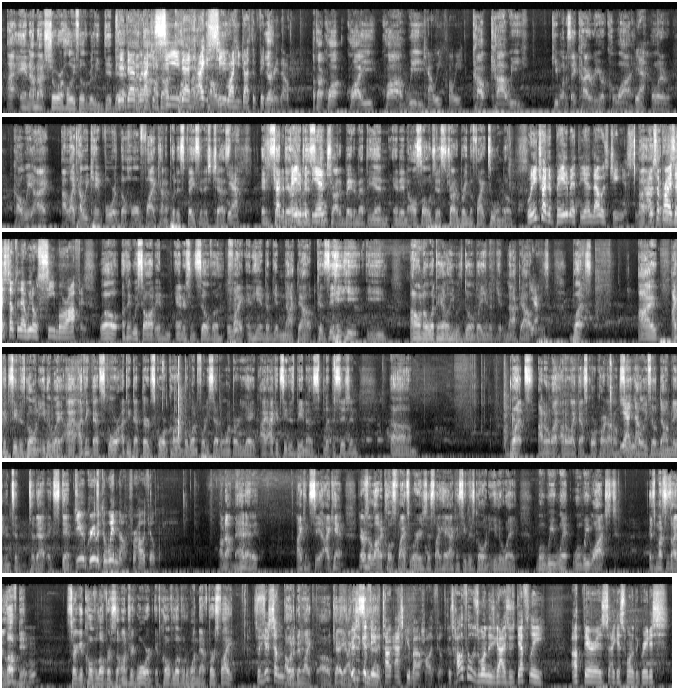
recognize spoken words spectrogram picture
I, and I'm not sure Holyfield really did that. Did that, but I, can thought see that thought I can see why he got the victory Yeah. though. I thought Kwa Kwai Kwawi Cowie, Cowie. Ka, Kawi. Keep want to say Kyrie or Kawhi. Yeah. Or whatever. Kawi. I I like how he came forward the whole fight, kind of put his face in his chest. Yeah. And Tried sat to there bait and him at just, the and end. Try to bait him at the end, and then also just try to bring the fight to him though. When he tried to bait him at the end, that was genius to me. I- thought surprised that's something that we don't see more often. Well, I think we saw it in Anderson Silva Mm-hmm. fight, and he ended up getting knocked out because he, he he I don't know what the hell he was doing, but he ended up getting knocked out. Yeah. But I I can see this going either way. I, I think that score, I think that third scorecard, the 147, 138, I, I could see this being a split decision. Um, but I don't like I don't like that scorecard. I don't Yeah, see no. Holyfield dominating to to that extent. Do you agree with the win though for Holyfield? I'm not mad at it. I can see it. I can't there's a lot of close fights where it's just like, hey, I can see this going either way. When we went when we watched as much as I loved it, mm-hmm. Sergey Kovalev versus Andre Ward. If Kovalev would have won that first fight, So here's something. I would have been like, okay, I Here's a good thing that. to talk, ask you about Holyfield because Holyfield is one of these guys who's definitely up there as I guess one of the greatest,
